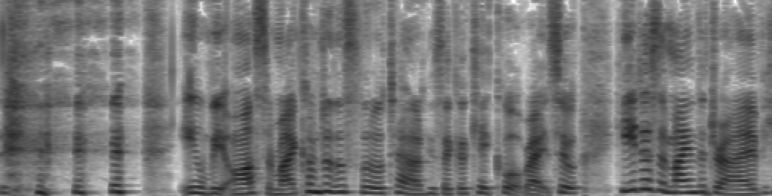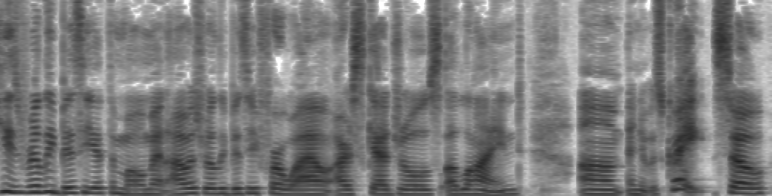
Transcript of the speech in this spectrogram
it'll be awesome. Right come to this little town. He's like okay cool. Right. So he doesn't mind the drive. He's really busy at the moment. I was really busy for a while. Our schedules aligned um, and it was great. So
